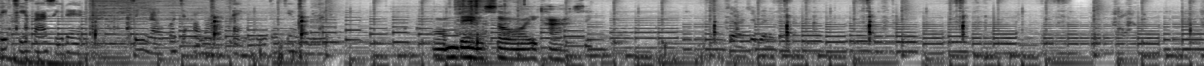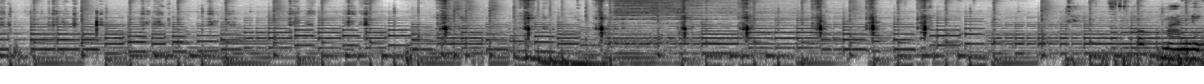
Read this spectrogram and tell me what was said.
พริกชี้ฟ้าสีแดง ซึ่งเราก็จะเอามาแต่งดูทั้งเจ้านี้หอมแดงซอยค่ะซึ่งส่วนจะเป็นก็ประมาณหนึ่ง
